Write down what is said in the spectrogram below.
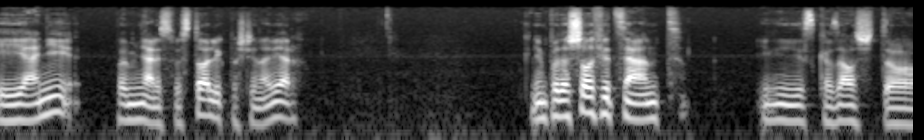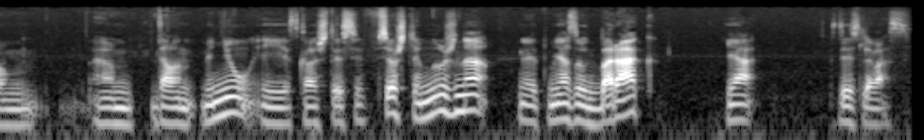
И они поменяли свой столик, пошли наверх. К ним подошел официант, и сказал, что эм, дал им меню и сказал, что если все, что им нужно, говорит, меня зовут Барак, я здесь для вас.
